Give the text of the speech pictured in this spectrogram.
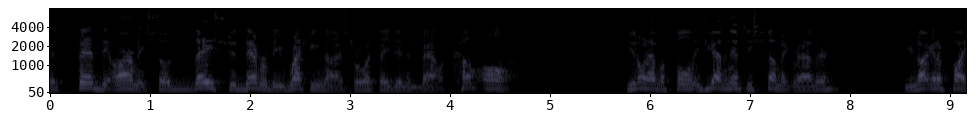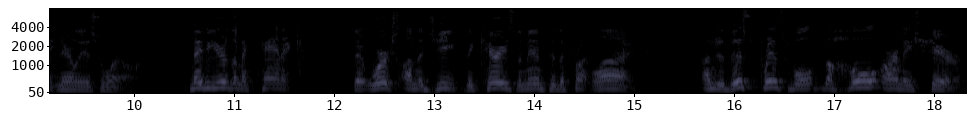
that fed the army, so they should never be recognized for what they did in battle. Come on. You don't have a full, if you got an empty stomach, rather, you're not going to fight nearly as well. Maybe you're the mechanic that works on the Jeep that carries them into the front line. Under this principle, the whole army shares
